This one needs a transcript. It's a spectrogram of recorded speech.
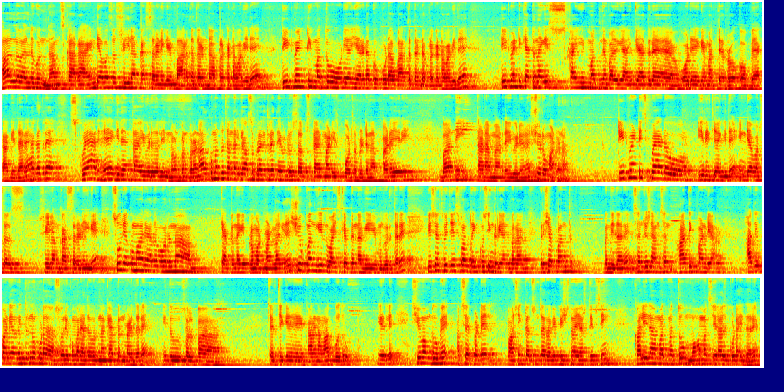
Hello ಎಲ್ರಿಗೂ ನಮಸ್ಕಾರ. India versus Sri Lanka ಸರಣಿಗೆ ಭಾರತ ತಂಡ ಪ್ರಕಟವಾಗಿದೆ. ಟಿ ಟ್ವೆಂಟಿ ಮತ್ತು ಓಡಿಯಾ ಎರಡಕ್ಕೂ ಕೂಡ ಭಾರತ ತಂಡ ಪ್ರಕಟವಾಗಿದೆ. ಟಿ ಟ್ವೆಂಟಿ ಕ್ಯಾಪ್ಟನ್ ಆಗಿ ಸ್ಕೈ ಮೊದಲನೇ ಬಾರಿಗೆ ಆಯ್ಕೆ ಆದರೆ ಓಡಿಯಾಗೆ ಮತ್ತೆ ರೋಕೋ ಬ್ಯಾಕ್ ಆಗಿದ್ದಾರೆ ಹಾಗಾದರೆ ಸ್ಕ್ವಾಡ್ ಹೇಗಿದೆ ಅಂತ ಈ ವಿಡಿಯೋದಲ್ಲಿ ನೋಡ್ಕೊಂಡು ಬರೋಣ. ಅದಕ್ಕೂ ಮೊದಲು ಚಾನಲ್ಗೆ ಹೊಸಬರಾಗಿದ್ದರೆ ದಯವಿಟ್ಟು ಸಬ್ಸ್ಕ್ರೈಬ್ ಮಾಡಿ ಸ್ಪೋರ್ಟ್ಸ್ ಅಪ್ಡೇಟನ್ನು ಪಡೆಯಿರಿ. ಬನ್ನಿ, ತಡ ಮಾಡದೆ ಈ ವಿಡಿಯೋನ ಶುರು ಮಾಡೋಣ. ಟಿ ಟ್ವೆಂಟಿ ಸ್ಕ್ವಾಡು ಈ ರೀತಿಯಾಗಿದೆ. ಇಂಡಿಯಾ ವರ್ಸಸ್ ಶ್ರೀಲಂಕಾ ಸರಣಿಗೆ. ಸೂರ್ಯಕುಮಾರ್ ಯಾದವ್ ಅವರನ್ನ ಕ್ಯಾಪ್ಟನ್ ಆಗಿ ಪ್ರಮೋಟ್ ಮಾಡಲಾಗಿದೆ. ಶುಭ್ಮನ್ ಗಿಲ್ ವೈಸ್ ಕ್ಯಾಪ್ಟನ್ ಆಗಿ ಮುಂದುವರಿತಾರೆ. ಯಶಸ್ವಿ ಜೈಸ್ವಾಲ್, ರಿಂಕು ಸಿಂಗ್, ರಿಯಾನ್ ಪರಾಗ್, ರಿಷಬ್ ಪಂತ್ ಬಂದಿದ್ದಾರೆ. ಸಂಜು ಸ್ಯಾಮ್ಸನ್, ಹಾರ್ದಿಕ್ ಪಾಂಡ್ಯ. ಹಾರ್ದಿಕ್ ಪಾಂಡ್ಯ ಅವರಿದ್ರೂ ಕೂಡ ಸೂರ್ಯಕುಮಾರ್ ಯಾದವ್ ಅವ್ರನ್ನ ಕ್ಯಾಪ್ಟನ್ ಮಾಡಿದ್ದಾರೆ. ಇದು ಸ್ವಲ್ಪ ಚರ್ಚೆಗೆ ಕಾರಣವಾಗ್ಬೋದು. ಇರಲಿ. ಶಿವಮ್ ದೂಬೆ, ಅಕ್ಷರ್ ಪಟೇಲ್, ವಾಷಿಂಗ್ಟನ್ ಸುಂದರ್, ರವಿ ಬಿಷ್ಣೋಯ್ ಹರ್ಷದೀಪ್ ಸಿಂಗ್, ಖಲೀಲ್ ಅಹಮದ್ ಮತ್ತು ಮೊಹಮ್ಮದ್ ಸಿರಾಜ್ ಕೂಡ ಇದ್ದಾರೆ.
